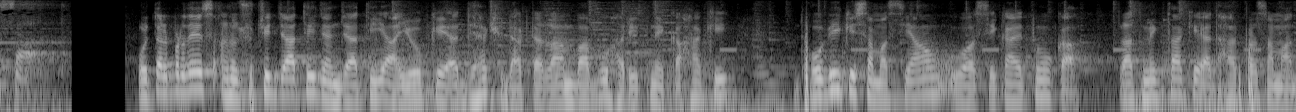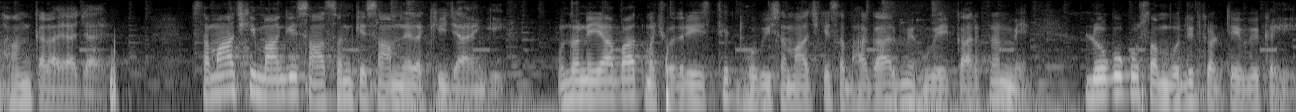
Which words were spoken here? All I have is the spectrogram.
साथ। उत्तर प्रदेश अनुसूचित जाति, जनजाति आयोग के अध्यक्ष डॉक्टर रामबाबू हरित ने कहा कि धोबी की समस्याओं व शिकायतों का प्राथमिकता के आधार पर समाधान कराया जाए। समाज की मांगे शासन के सामने रखी जाएँगी। उन्होंने यह बात मछोदरी स्थित धोबी समाज के सभागार में हुए कार्यक्रम में लोगों को संबोधित करते हुए कही।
